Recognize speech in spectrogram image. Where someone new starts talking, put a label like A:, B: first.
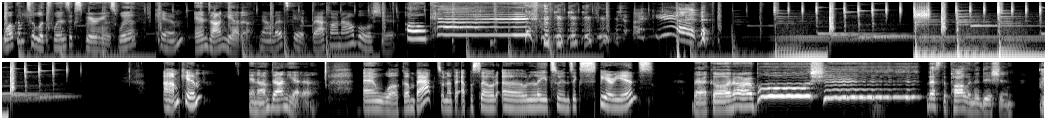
A: Welcome to Le Twins Experience with
B: Kim.
A: and Donyetta.
B: Now let's get back on our bullshit.
A: Okay. I can't.
B: I'm Kim,
A: And I'm Donyetta.
B: and welcome back to another episode of Le Twins Experience.
A: Back on our bullshit. That's the pollen edition.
